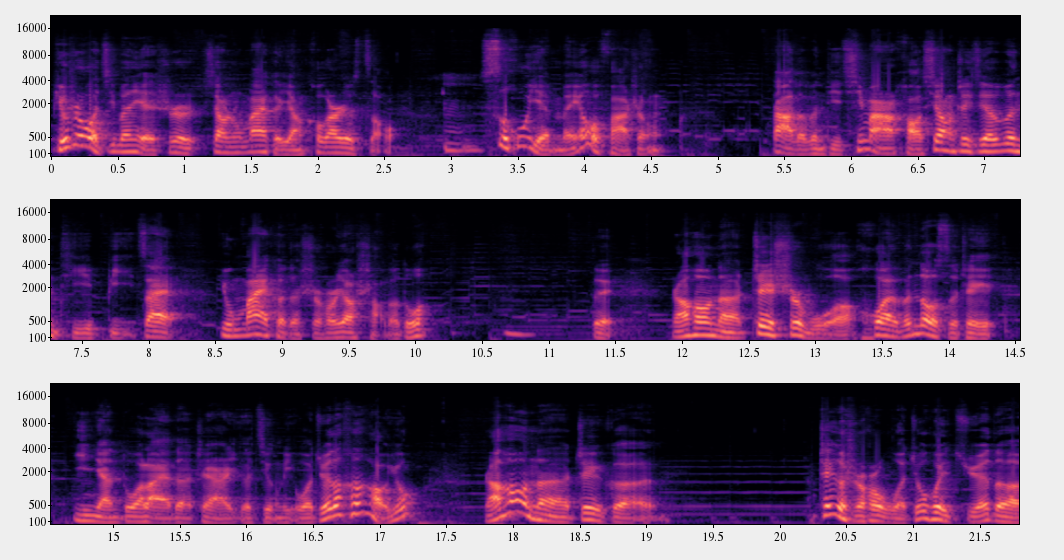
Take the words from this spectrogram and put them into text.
平时我基本也是像用 Mac 一样扣杆就走，嗯，似乎也没有发生大的问题，起码好像这些问题比在用 Mac 的时候要少得多。嗯，对。然后呢，这是我换 Windows 这一年多来的这样一个经历，我觉得很好用。然后呢，这个这个时候我就会觉得，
